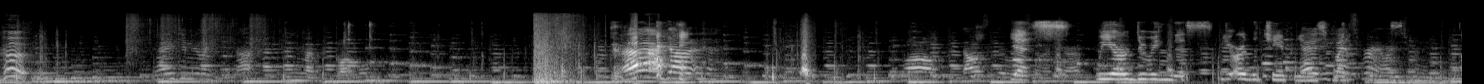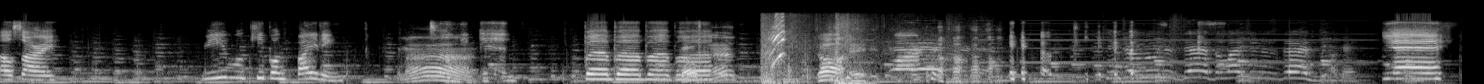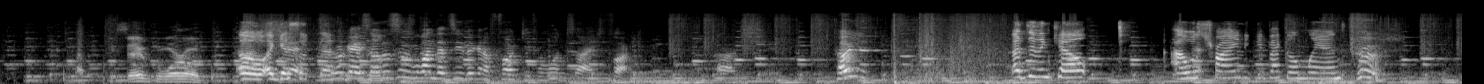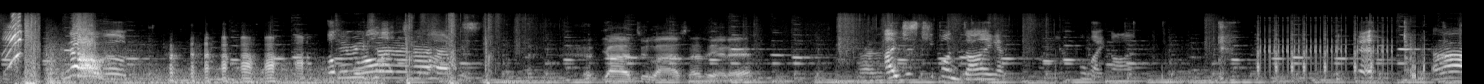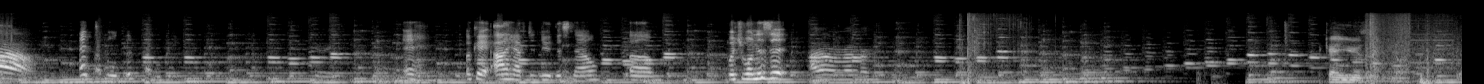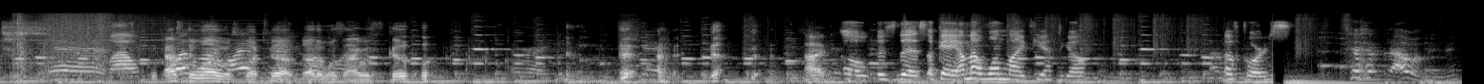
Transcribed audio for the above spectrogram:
Huh. Now you can you like not in my bubble. Ah, I got it. Wow, that was a good. Yes. Minecraft. We are doing this. We are the Yeah, champions, you my can't sprint. Why are you friends. Oh, sorry. We will keep on fighting. Come on! And ba ba ba Go, ba. man! Die! Yeah, Kim Jong Un is dead. The legend is dead. Okay. Yay! He saved the world. Oh, I guess I'm dead. Okay, so this is one that's either gonna fuck you from one side. Fuck. Oh shit. How you? That didn't count. I was trying to get back on land. No! Oh, oh Jimmy we're Turner at two not happy. lives. Y'all had two lives. That's it, eh? I just keep on dying at. Oh my god. Hello! I told it. Eh. Okay, I have to do this now. Um, which one is it? I don't remember. I can't use it. Yeah. Wow. That's Why- the why- one was fucked up. The other ones one? I was cool. Alright. Alright. Oh, it's this. Okay, I'm at one life. You have to go. Of course. that was easy.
